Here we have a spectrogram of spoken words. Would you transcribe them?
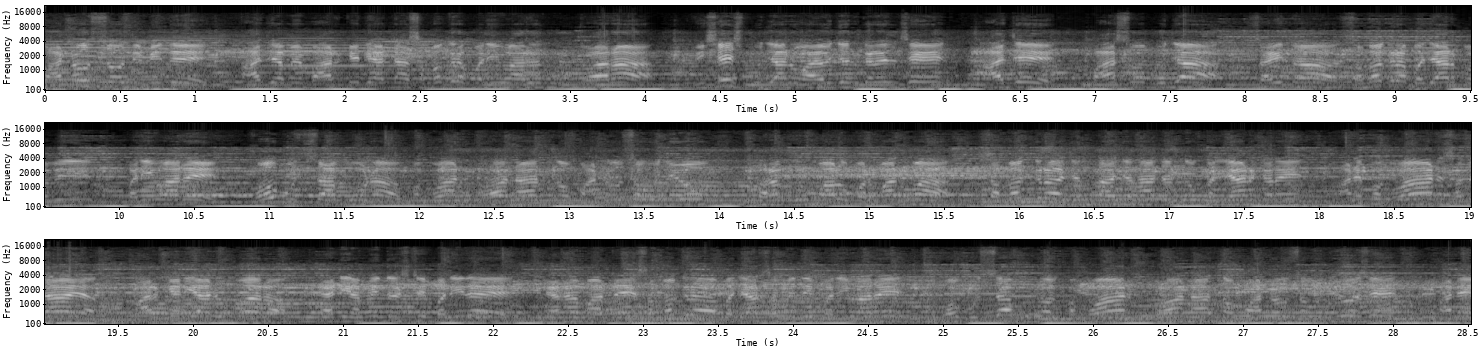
પાટોત્સવ નિમિત્તે આજે અમે માર્કેટ યાર્ડના સમગ્ર પરિવાર દ્વારા વિશેષ પૂજાનું આયોજન કરેલ છે. આજે પાર્શ્વ પૂજા સહિત સમગ્ર બજાર પરિવારે ખૂબ ઉત્સાહપૂર્ણ ભગવાન ભોળાનાથનો પાટોત્સવ ઉજવ્યો. પરમ કૃપાળુ પરમાત્મા સમગ્ર જનતા જનાર્દનનું કલ્યાણ કરે. અને ભગવાન સદાય માર્કેટ યાર્ડ ઉપર તેની અમી દ્રષ્ટિ બની રહે. તેના માટે સમગ્ર બજાર સમિતિ પરિવારે બહુ ઉત્સાહપૂર્વક ભગવાન ભોળાનાથનો પાટોત્સવ ઉજવ્યો છે અને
